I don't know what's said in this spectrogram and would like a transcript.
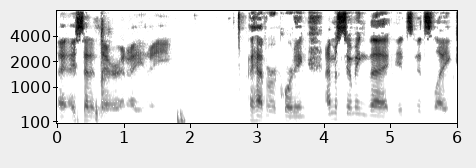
I, I set it there, and I, I I have a recording. I'm assuming that it's it's like,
